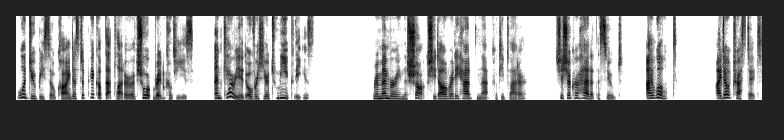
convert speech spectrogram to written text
would you be so kind as to pick up that platter of shortbread cookies and carry it over here to me, please? Remembering the shock she'd already had from that cookie platter, she shook her head at the suit. I won't. I don't trust it.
